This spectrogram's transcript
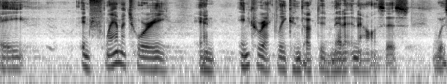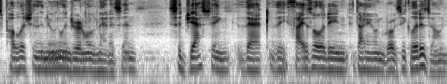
a inflammatory and incorrectly conducted meta-analysis was published in the New England Journal of Medicine suggesting that the thiazolidine dione rosiglitazone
